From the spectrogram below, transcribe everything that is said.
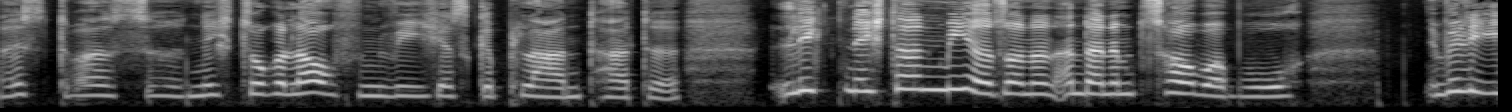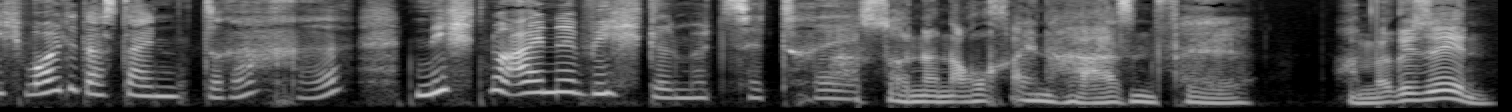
ist was äh, nicht so gelaufen, wie ich es geplant hatte. Liegt nicht an mir, sondern an deinem Zauberbuch. Willi, ich wollte, dass dein Drache nicht nur eine Wichtelmütze trägt. Sondern auch ein Hasenfell. Haben wir gesehen.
